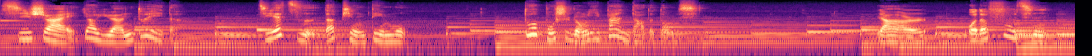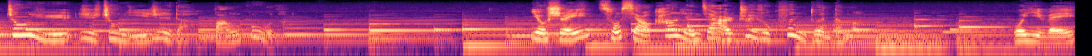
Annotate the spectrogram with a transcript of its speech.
蟋蟀要圆对的、结籽的平地木，多不是容易办到的东西。然而，我的父亲终于日重一日的亡故了。有谁从小康人家而坠入困顿的吗？我以为，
